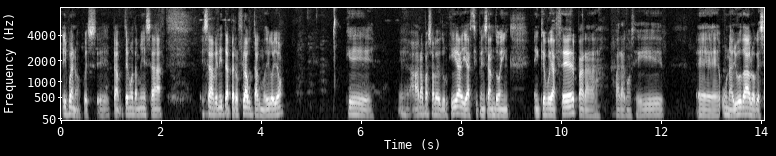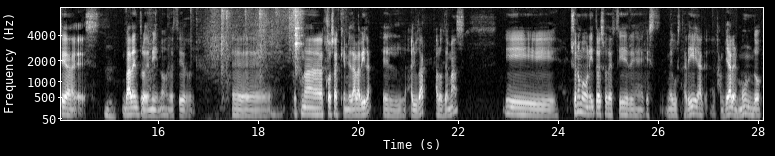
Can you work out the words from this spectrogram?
y bueno, pues eh, tengo también esa, esa venita pero flauta, como digo yo, que eh, ahora paso a lo de Turquía y ya estoy pensando en, en qué voy a hacer para, para conseguir eh, una ayuda o lo que sea. Es, Mm. va dentro de mí, ¿no? Es decir, es una de las cosas que me da la vida, el ayudar a los demás. Y suena muy bonito eso de decir eh, que me gustaría cambiar el mundo.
